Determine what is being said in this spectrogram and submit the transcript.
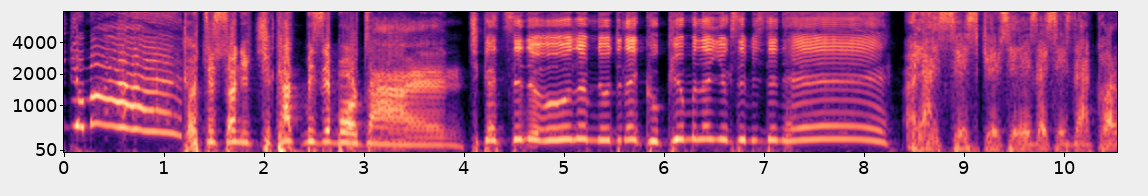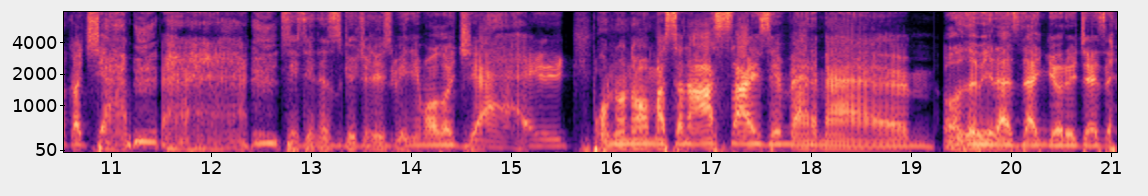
gidiyorum ha. Kötü Sonic çıkart bizi buradan. Çıkartsana oğlum ne oldu lan kokuyor mu lan yoksa bizden he? Ulan siz kimsiniz de sizden korkacağım. Sizin hız gücünüz benim olacak. Bunun olmasına asla izin vermem. Onu birazdan göreceğiz.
